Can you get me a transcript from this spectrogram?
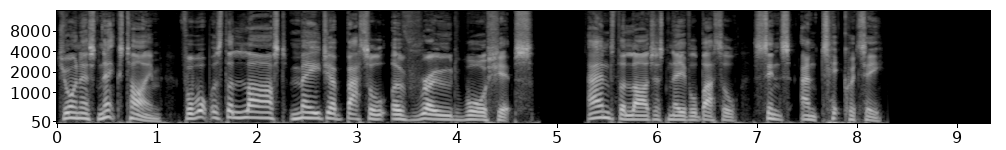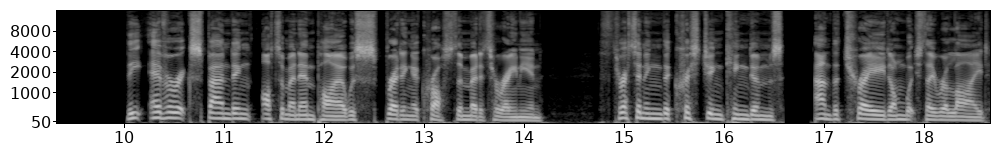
Join us next time for what was the last major battle of rowed warships and the largest naval battle since antiquity. The ever expanding Ottoman Empire was spreading across the Mediterranean, threatening the Christian kingdoms and the trade on which they relied.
